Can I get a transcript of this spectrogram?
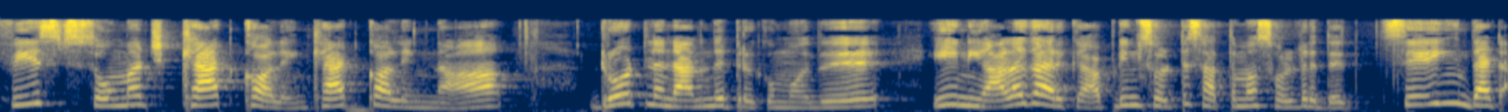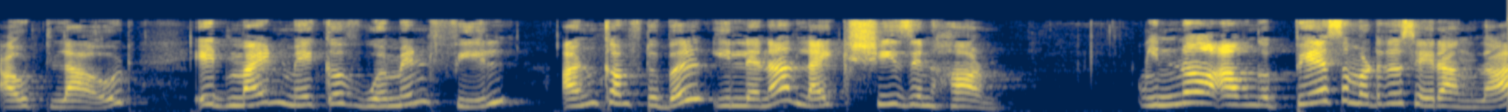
faced so much cat calling cat காலிங்னா ரோட்ல நடந்துட்டு இருக்கும்போது ஏய் நீ அழகா இருக்க அப்படின்னு சொல்லிட்டு சத்தமா சொல்றது. Saying that out loud it might make a women feel uncomfortable இல்லைன்னா லைக் ஷீஸ் இன் harm. இன்னும் அவங்க பேச மட்டும் தான் செய்கிறாங்களா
